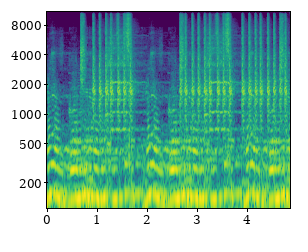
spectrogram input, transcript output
Разгонял, разгонял, разгонял.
